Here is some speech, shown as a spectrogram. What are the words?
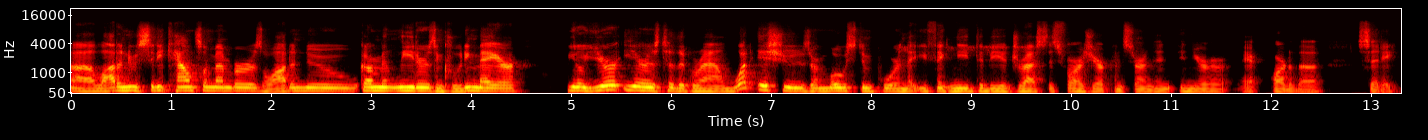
Uh, a lot of new city council members, a lot of new government leaders, including mayor you know your ears to the ground. What issues are most important that you think need to be addressed as far as you're concerned in, in your eh, part of the city?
